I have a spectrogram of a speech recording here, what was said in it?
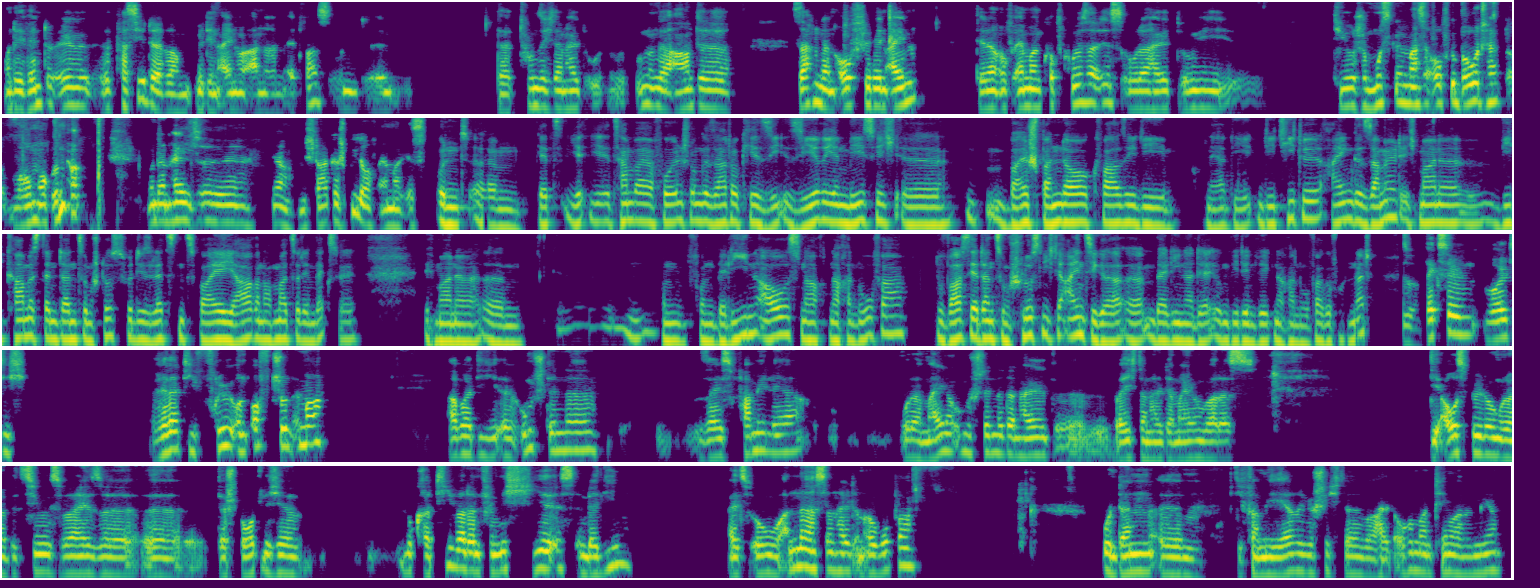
und eventuell äh, passiert ja dann mit den einen oder anderen etwas und äh, da tun sich dann halt ungeahnte Sachen dann auf für den einen der dann auf einmal ein Kopf größer ist oder halt irgendwie tierische Muskelmasse aufgebaut hat, warum auch immer, und dann halt äh, ja ein starker Spieler auf einmal ist. Und ähm, jetzt jetzt haben wir ja vorhin schon gesagt, okay, serienmäßig äh, bei Spandau quasi die ja, die, die Titel eingesammelt. Ich meine, wie kam es denn dann zum Schluss für diese letzten zwei Jahre nochmal zu dem Wechsel? Ich meine, ähm, von, von Berlin aus nach, nach Hannover du warst ja dann zum Schluss nicht der einzige äh, Berliner, der irgendwie den Weg nach Hannover gefunden hat. Also wechseln wollte ich relativ früh und oft schon immer, aber die äh, Umstände, sei es familiär oder meine Umstände dann halt, äh, weil ich dann halt der Meinung war, dass die Ausbildung oder beziehungsweise äh, der sportliche lukrativer dann für mich hier ist in Berlin als irgendwo anders dann halt in Europa. Und dann ähm, die familiäre Geschichte war halt auch immer ein Thema bei mir.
